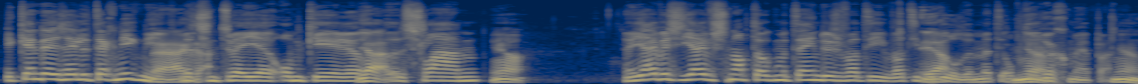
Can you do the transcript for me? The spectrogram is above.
Ik ken deze hele techniek niet. Ja, Met z'n tweeën omkeren, Ja. eh, slaan. Ja, En jij, wist, jij snapte ook meteen dus wat hij wat Ja. bedoelde. Met die op de rug mappen. ja.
